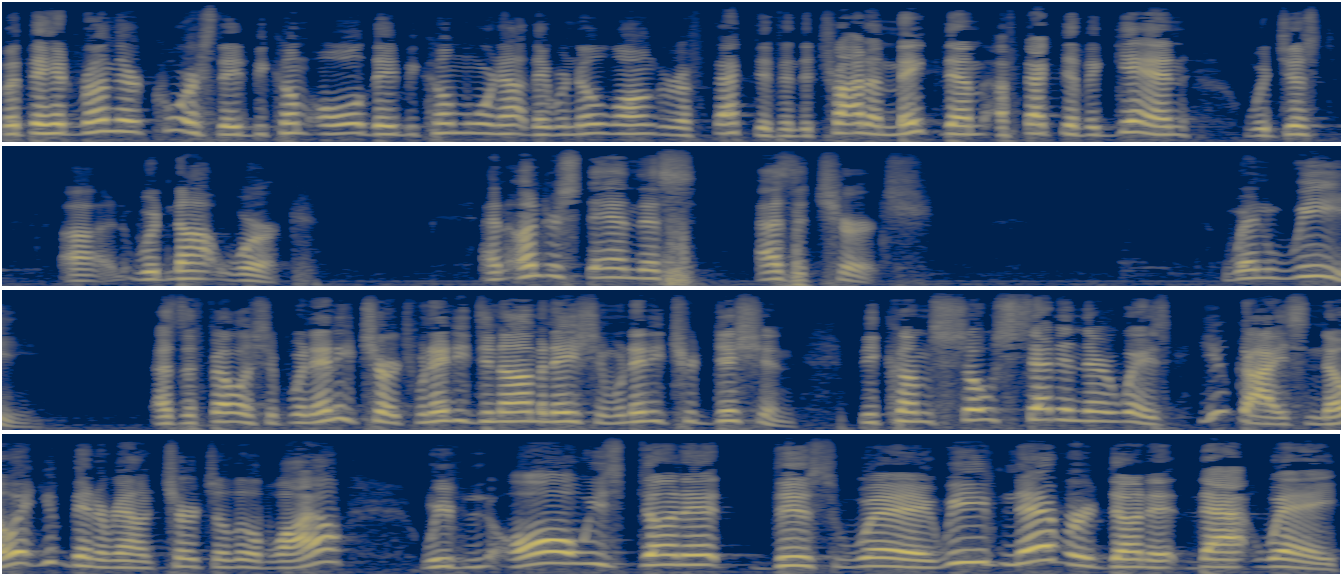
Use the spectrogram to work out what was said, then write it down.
But they had run their course. They'd become old. They'd become worn out. They were no longer effective. And to try to make them effective again would just uh, would not work. And understand this as a church. When we, as a fellowship, when any church, when any denomination, when any tradition becomes so set in their ways, you guys know it. You've been around church a little while. We've always done it this way. We've never done it that way.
